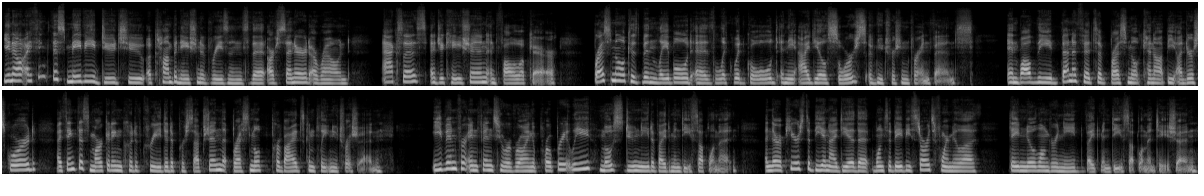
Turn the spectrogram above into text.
You know, I think this may be due to a combination of reasons that are centered around access, education, and follow up care. Breast milk has been labeled as liquid gold and the ideal source of nutrition for infants. And while the benefits of breast milk cannot be underscored, I think this marketing could have created a perception that breast milk provides complete nutrition. Even for infants who are growing appropriately, most do need a vitamin D supplement. And there appears to be an idea that once a baby starts formula, they no longer need vitamin D supplementation.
